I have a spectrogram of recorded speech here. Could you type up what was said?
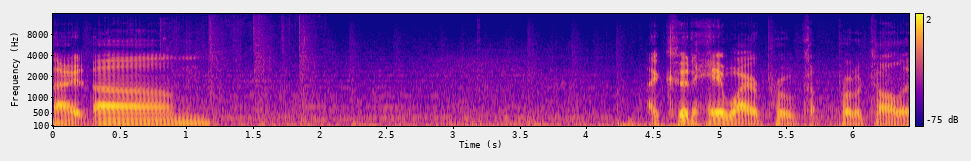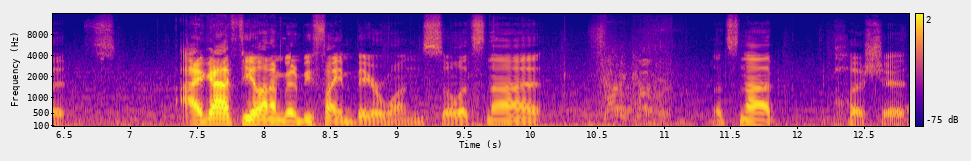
Alright, um... I could haywire pro protocol it. I got a feeling I'm going to be fighting bigger ones, so let's not... Let's not push it.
